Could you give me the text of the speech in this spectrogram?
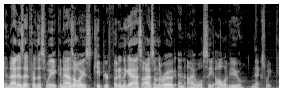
And that is it for this week. And as always, keep your foot in the gas, eyes on the road, and I will see all of you next week.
